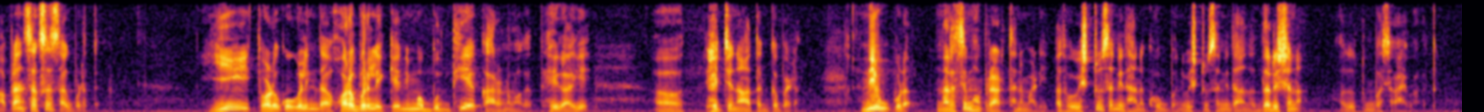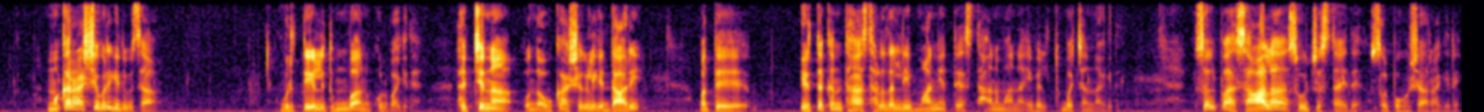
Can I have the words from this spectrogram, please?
ಆ ಪ್ಲ್ಯಾನ್ ಸಕ್ಸಸ್ ಆಗಿಬಿಡುತ್ತೆ. ಈ ತೊಡಕುಗಳಿಂದ ಹೊರಬರಲಿಕ್ಕೆ ನಿಮ್ಮ ಬುದ್ಧಿಯೇ ಕಾರಣವಾಗುತ್ತೆ. ಹೀಗಾಗಿ ಹೆಚ್ಚಿನ ಆತಂಕ ಬೇಡ. ನೀವು ಕೂಡ ನರಸಿಂಹ ಪ್ರಾರ್ಥನೆ ಮಾಡಿ ಅಥವಾ ವಿಷ್ಣು ಸನ್ನಿಧಾನಕ್ಕೆ ಹೋಗಿ ಬನ್ನಿ. ವಿಷ್ಣು ಸನ್ನಿಧಾನದ ದರ್ಶನ, ಅದು ತುಂಬ ಸಹಾಯವಾಗುತ್ತೆ. ಮಕರ ರಾಶಿಯವರಿಗೆ ದಿವಸ ವೃತ್ತಿಯಲ್ಲಿ ತುಂಬ ಅನುಕೂಲವಾಗಿದೆ. ಹೆಚ್ಚಿನ ಒಂದು ಅವಕಾಶಗಳಿಗೆ ದಾರಿ ಮತ್ತು ಇರ್ತಕ್ಕಂತಹ ಸ್ಥಳದಲ್ಲಿ ಮಾನ್ಯತೆ, ಸ್ಥಾನಮಾನ ಇವೆಲ್ಲ ತುಂಬ ಚೆನ್ನಾಗಿದೆ. ಸ್ವಲ್ಪ ಸಾಲ ಸೂಚಿಸ್ತಾ ಇದೆ. ಸ್ವಲ್ಪ ಹುಷಾರಾಗಿರಿ.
